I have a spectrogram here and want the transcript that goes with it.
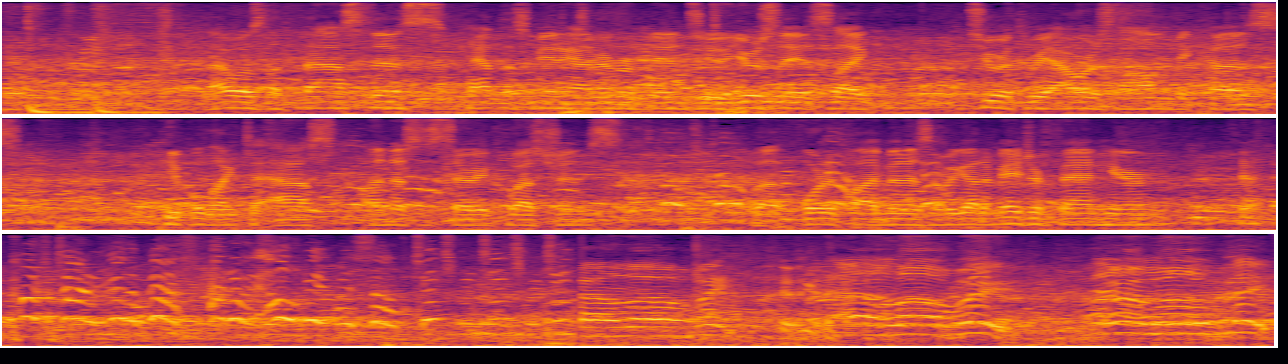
That was the fastest captain's meeting I've ever been to. Usually it's like two or three hours long because people like to ask unnecessary questions. But 45 minutes, and we got a major fan here. Coach Donny, you're the best. How do I elevate myself? Teach me, teach me, teach me. Elevate, elevate, elevate,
